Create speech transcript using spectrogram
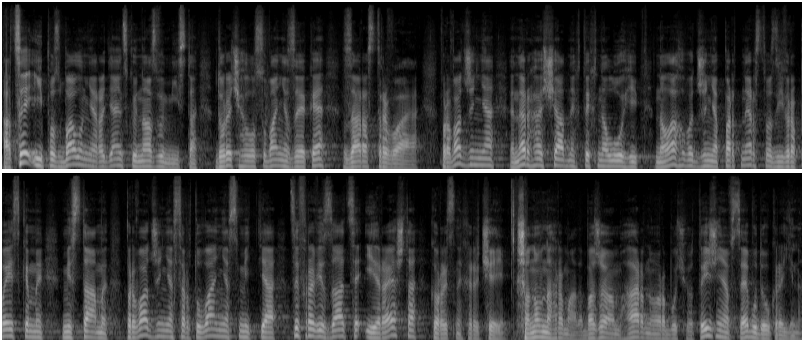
а це і позбавлення радянської назви міста, до речі, голосування за яке зараз триває, впровадження енергоощадних технологій, налагодження партнерства з європейськими містами, впровадження сортування сміття, цифровізація і решта корисних речей. Шановна громада, бажаю вам гарного робочого тижня. Все буде Україна!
